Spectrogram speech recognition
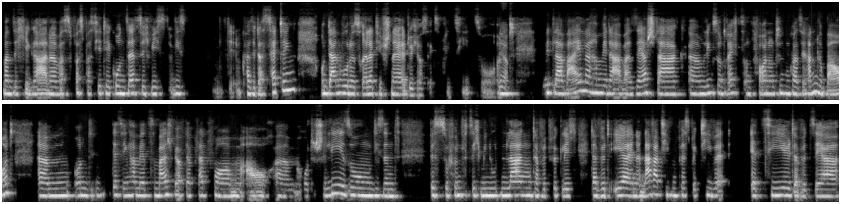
man sich hier gerade, was, was passiert hier grundsätzlich, wie ist, quasi das Setting und dann wurde es relativ schnell durchaus explizit so. Und ja. mittlerweile haben wir da aber sehr stark ähm, links und rechts und vorne und hinten quasi rangebaut. Ähm, und deswegen haben wir jetzt zum Beispiel auf der Plattform auch ähm, erotische Lesungen, die sind bis zu 50 Minuten lang. Da wird wirklich, da wird eher in einer narrativen Perspektive erzählt, da wird sehr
